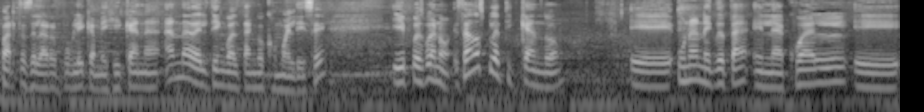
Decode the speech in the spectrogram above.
partes de la República Mexicana, anda del tingo al tango como él dice. Y pues bueno, estamos platicando eh, una anécdota en la cual eh,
